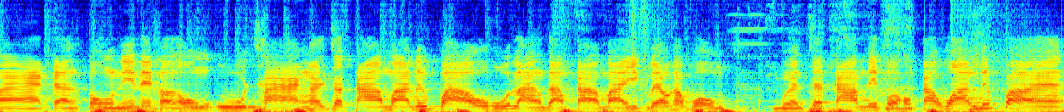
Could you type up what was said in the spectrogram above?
มากันตรงนี้ในขององค์อูช้างจะตามมาหรือเปล่าโอ้โหล่างตามกามาอีกแล้วครับผม เหมือนจะตามในส่วนของกาวันหรือเปล่าฮะ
